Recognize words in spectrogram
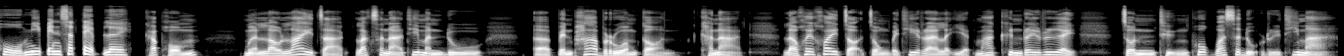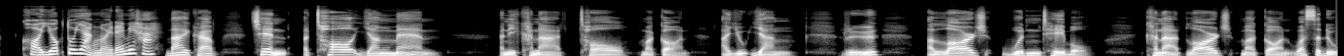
โห มีเป็นสเต็ปเลย ครับผม เหมือนเราไล่จากลักษณะที่มันดูเอ่อเป็นภาพรวมก่อน ขนาด แล้วค่อยๆ เจาะจงไปที่รายละเอียดมากขึ้นเรื่อยๆ จนถึงพวกวัสดุหรือที่มา ขอยกตัวอย่างหน่อยได้ไหมคะ ได้ครับ เช่น a tall young man อันนี้ขนาด tall มาก่อน อายุยัง หรือ a large wooden table ขนาด large มาก่อนวัสดุ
